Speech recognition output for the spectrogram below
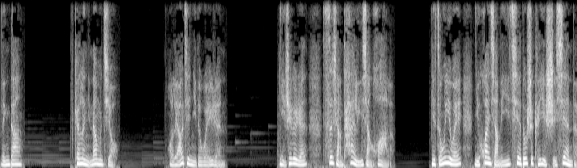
铃铛，跟了你那么久，我了解你的为人。你这个人思想太理想化了，你总以为你幻想的一切都是可以实现的，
